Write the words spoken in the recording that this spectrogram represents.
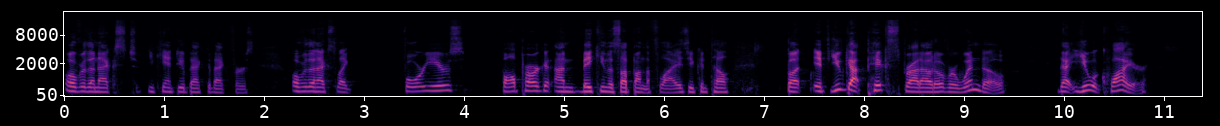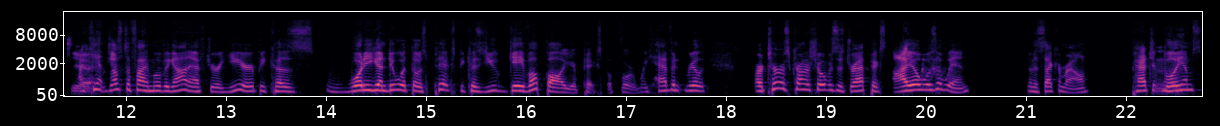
over the next. You can't do back to back first over the next like four years. Ballpark. I'm making this up on the fly, as you can tell. But if you've got picks spread out over a window that you acquire, I can't justify moving on after a year because what are you going to do with those picks? Because you gave up all your picks before. We haven't really. Arturas Karnisovas' draft picks. Ayo was a win in the second round. Patrick Mhm. Williams,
